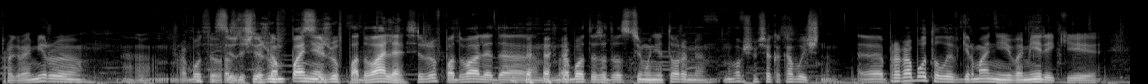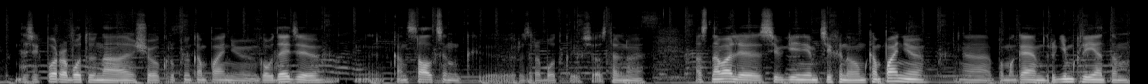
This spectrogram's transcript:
программирую, э, работаю в различных сижу, компаниях. Сижу в подвале. Сижу в подвале, да, работаю за 20 мониторами. Ну, в общем, все как обычно. Э, проработал и в Германии, и в Америке. До сих пор работаю на еще крупную компанию GoDaddy, э, консалтинг, разработка и все остальное. Основали с Евгением Тихоновым компанию, помогаем другим клиентам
